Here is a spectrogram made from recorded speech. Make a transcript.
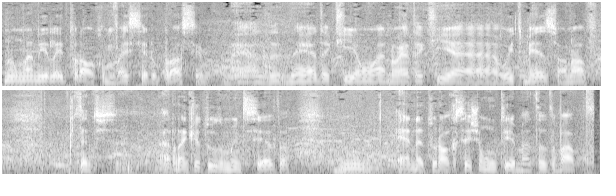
Num ano eleitoral, como vai ser o próximo, não é, daqui a um ano, é daqui a oito meses ou nove, portanto arranca tudo muito cedo, é natural que seja um tema de debate.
